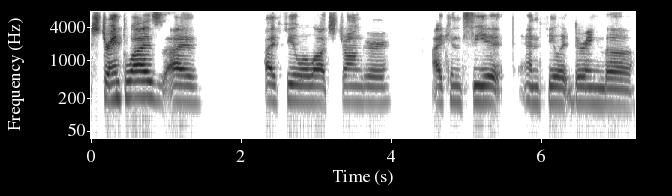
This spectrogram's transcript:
Strength wise, I I feel a lot stronger. I can see it and feel it during the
